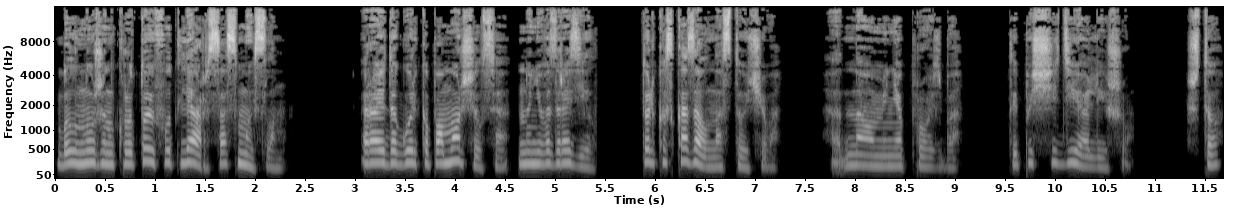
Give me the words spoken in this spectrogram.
был нужен крутой футляр со смыслом. Райда горько поморщился, но не возразил, только сказал настойчиво. «Одна у меня просьба. Ты пощади Алишу». «Что?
